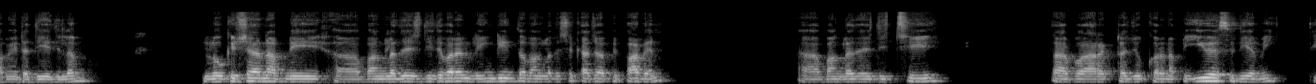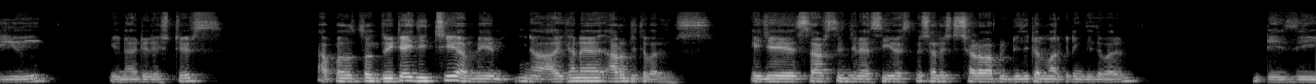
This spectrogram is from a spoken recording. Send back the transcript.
আমি এটা দিয়ে দিলাম। লোকেশন আপনি বাংলাদেশ দিতে পারেন লিঙ্কডিন তো বাংলাদেশের কাজও আপনি পাবেন। বাংলাদেশ দিচ্ছি। তারপর আরেকটা যোগ করেন আপনি ইউএসএ দিয়ে আমি ইউ ইউনাইটেড স্টেটস আপাতত দুইটাই দিচ্ছি, আপনি এখানে আরও দিতে পারেন। এই যে সার্চ ইঞ্জিন, এসইও স্পেশালিস্ট ছাড়াও আপনি ডিজিটাল মার্কেটিং দিতে পারেন। ডিজি,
